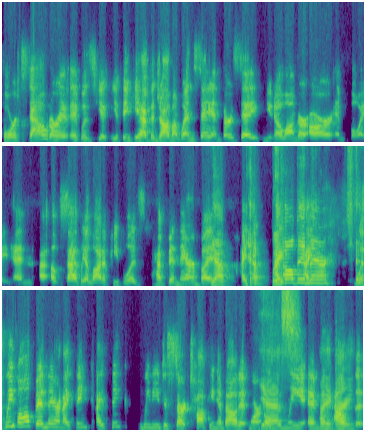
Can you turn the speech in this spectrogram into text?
forced out, or it, it was you, you think you have the job on Wednesday, and Thursday you no longer are employed. And uh, uh sadly, a lot of people has have been there. But yep, I think yep. we've I, all been I, there. we've all been there, and I think I think we need to start talking about it more yes, openly and without the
